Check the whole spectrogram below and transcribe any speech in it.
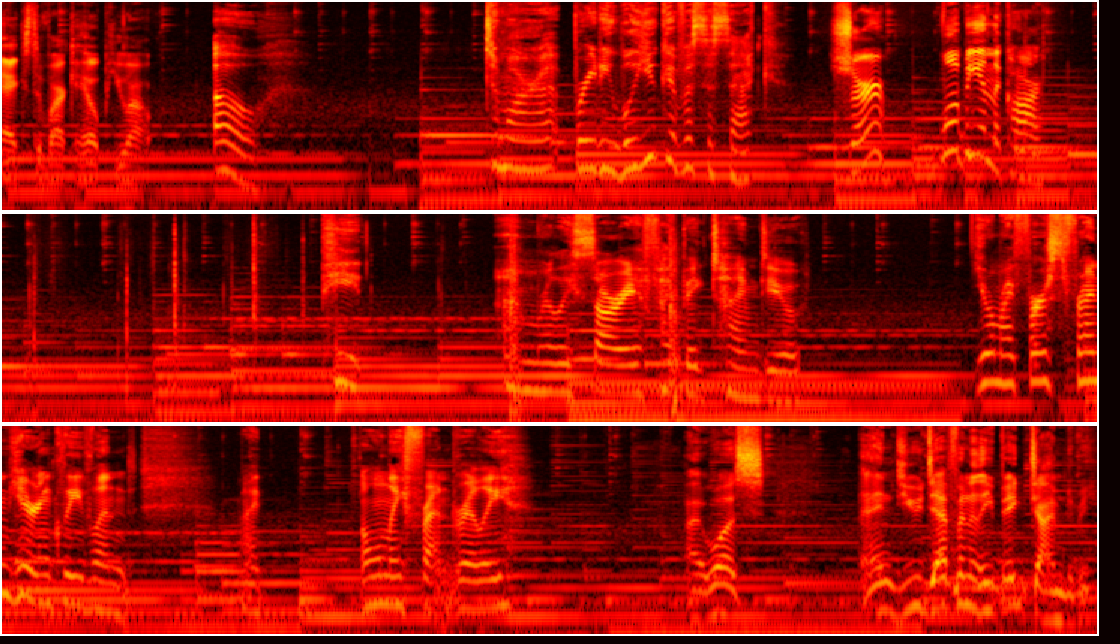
Asked if I can help you out. Oh. Tamara, Brady, will you give us a sec? Sure. We'll be in the car. Pete, I'm really sorry if I big timed you. You're my first friend here in Cleveland. My only friend, really. I was. And you definitely big timed me.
